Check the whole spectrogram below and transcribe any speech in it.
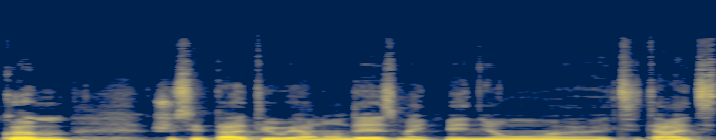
comme je sais pas, Théo Hernandez, Mike Maignan, etc., euh, etc.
